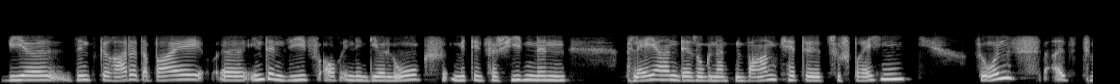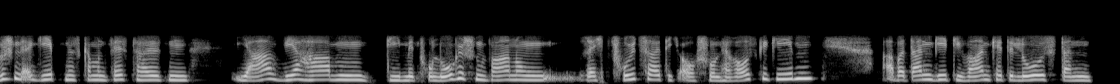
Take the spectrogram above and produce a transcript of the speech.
Wir sind gerade dabei, äh, intensiv auch in den Dialog mit den verschiedenen Playern der sogenannten Warnkette zu sprechen. Für uns als Zwischenergebnis kann man festhalten, ja, wir haben die meteorologischen Warnungen recht frühzeitig auch schon herausgegeben. Aber dann geht die Warnkette los, dann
